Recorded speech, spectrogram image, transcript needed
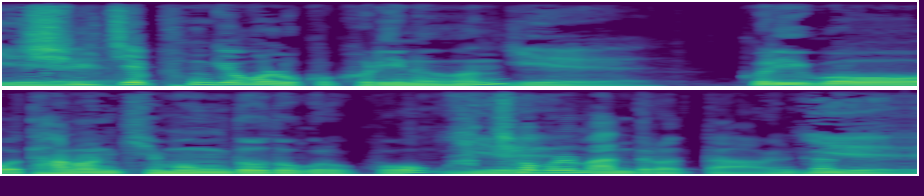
예. 실제 풍경을 놓고 그리는 예. 그리고 단원 김홍도도 그렇고 화첩을 예. 만들었다. 그러니까 예.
